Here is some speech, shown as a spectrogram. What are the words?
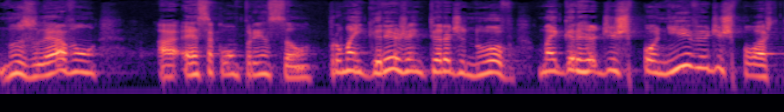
nos leva a essa compreensão para uma igreja inteira de novo, uma igreja disponível e disposta.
